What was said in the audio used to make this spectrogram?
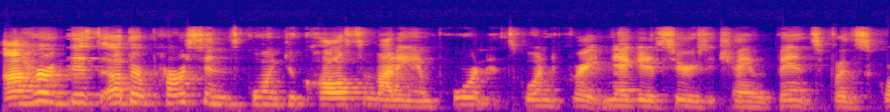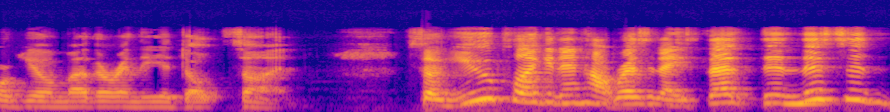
I heard this other person is going to call somebody important. It's going to create negative series of chain events for the Scorpio mother and the adult son. So you plug it in how it resonates. That in this is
